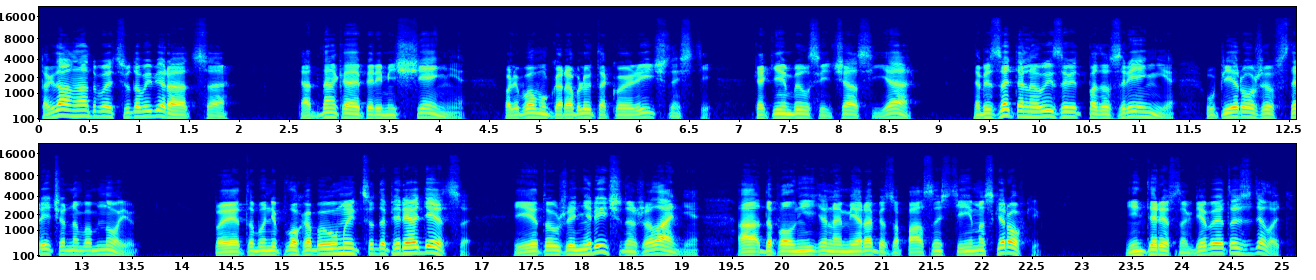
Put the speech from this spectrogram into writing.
Тогда надо будет сюда выбираться. Однако перемещение по любому кораблю такой личности, каким был сейчас я, обязательно вызовет подозрение у первого же встреченного мною. Поэтому неплохо бы умыться да переодеться, и это уже не личное желание, а дополнительная мера безопасности и маскировки. Интересно, где бы это сделать?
